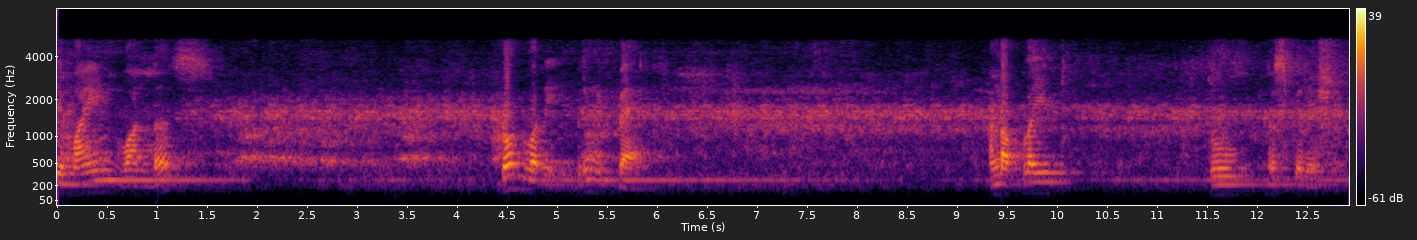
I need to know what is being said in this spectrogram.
The mind wanders. Don't worry, bring it back it to respiration.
